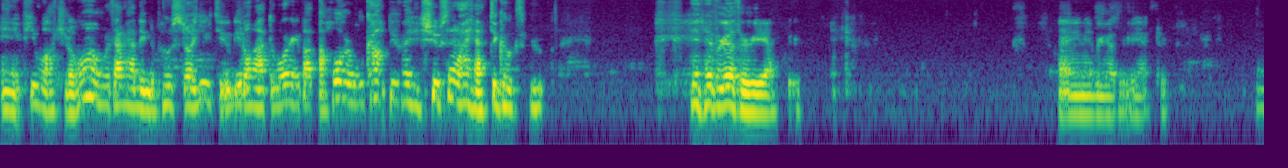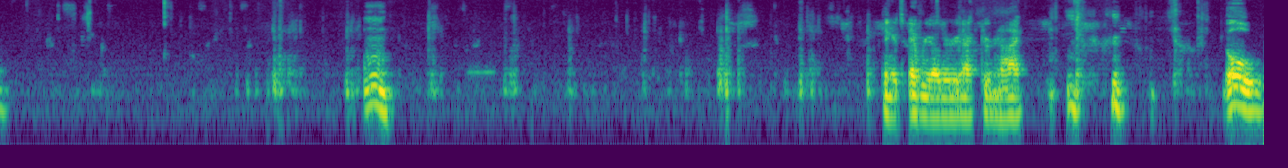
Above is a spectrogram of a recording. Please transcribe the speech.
And if you watch it alone without having to post it on YouTube, you don't have to worry about the horrible copyright issues that I have to go through. and every other reactor. I mean, every other reactor. Mm. think it's every other actor and I. oh.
